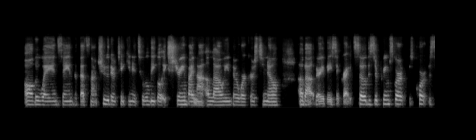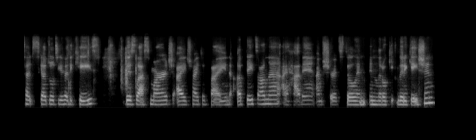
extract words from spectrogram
all the way and saying that that's not true. They're taking it to a legal extreme by not allowing their workers to know about very basic rights. So the Supreme Court, Court was scheduled to hear the case this last March. I tried to find updates on that. I haven't. I'm sure it's still in, in little litigation,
